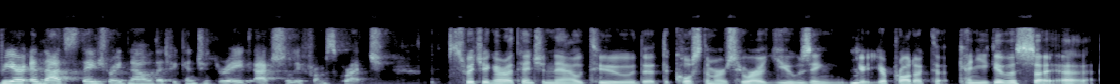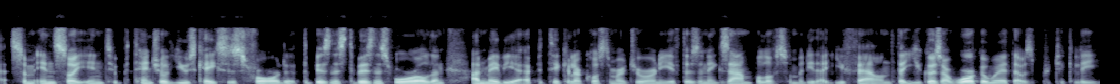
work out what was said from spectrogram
we are at that stage right now that we can generate actually from scratch switching our attention now to the, the customers who are using mm-hmm. your, your product, can you give us uh, uh, some insight into potential use cases for the, the business to business world and, and maybe a particular customer journey if there's an example of somebody that you found that you guys are working with that was particularly?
